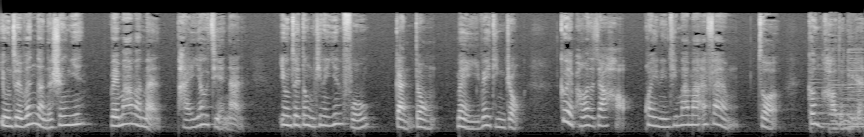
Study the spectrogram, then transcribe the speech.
用最温暖的声音为妈妈们排忧解难，用最动听的音符感动每一位听众。各位朋友，大家好，欢迎聆听妈妈 FM，做更好的女人。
